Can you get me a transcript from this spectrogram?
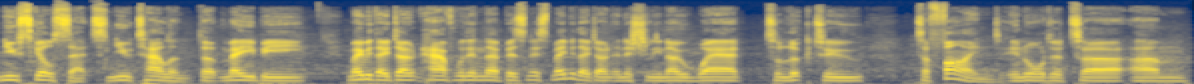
new skill sets, new talent that maybe maybe they don't have within their business, maybe they don't initially know where to look to to find in order to um,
